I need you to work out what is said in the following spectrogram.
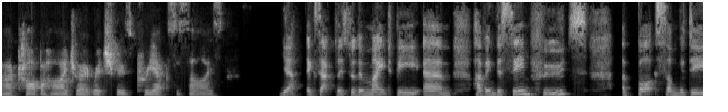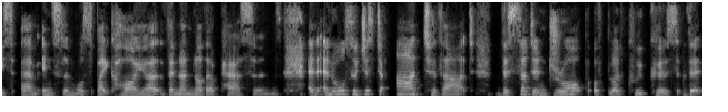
uh, carbohydrate-rich foods pre-exercise. Yeah, exactly. So they might be um, having the same foods, uh, but somebody's um, insulin will spike higher than another person's. And, and also, just to add to that, the sudden drop of blood glucose that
